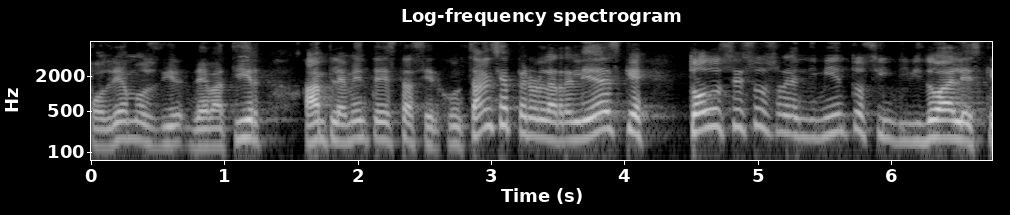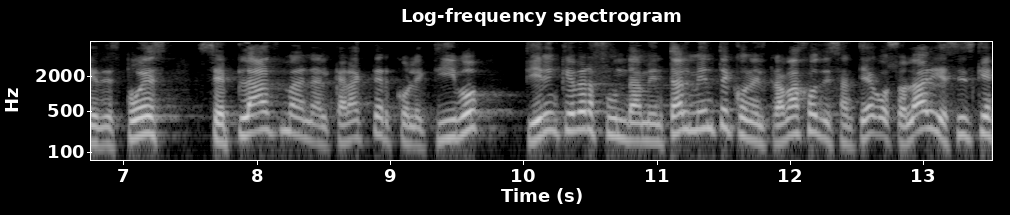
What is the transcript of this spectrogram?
Podríamos debatir ampliamente esta circunstancia, pero la realidad es que todos esos rendimientos individuales que después se plasman al carácter colectivo, tienen que ver fundamentalmente con el trabajo de Santiago Solari. Así es que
